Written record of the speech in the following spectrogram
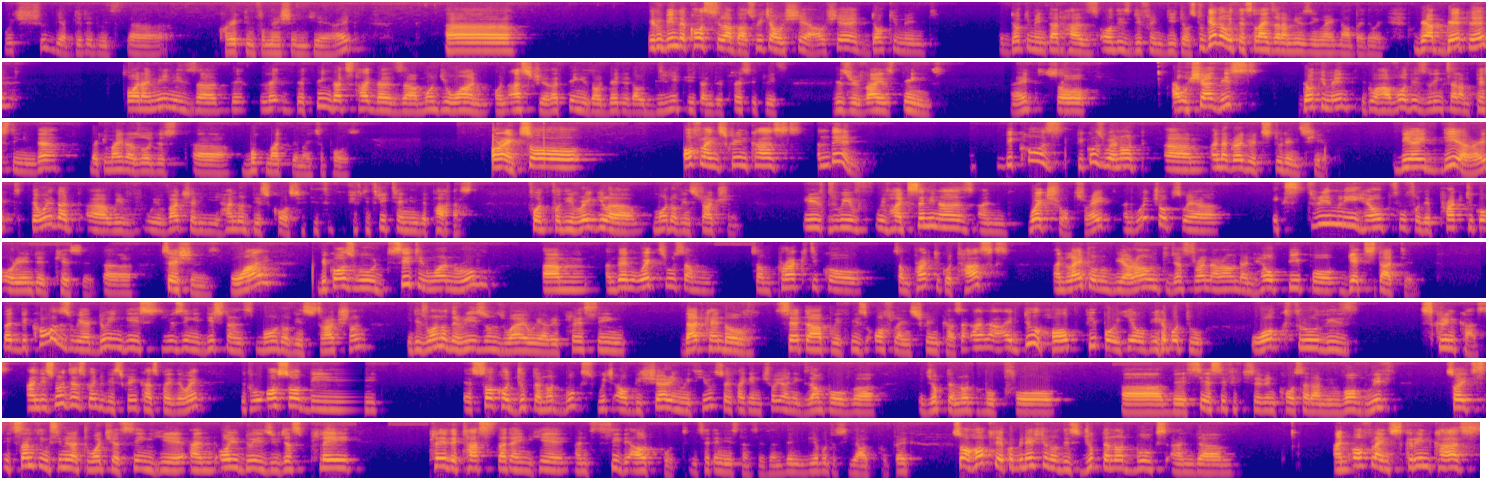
which should be updated with uh, correct information here, right? Uh, it will be in the course syllabus, which I'll share. I'll share a document a document that has all these different details, together with the slides that I'm using right now, by the way. They're updated. What I mean is uh, the, the thing that's tagged as uh, module one on Astria, that thing is outdated. I'll delete it and replace it with these revised things, right? So I will share this document. It will have all these links that I'm pasting in there, but you might as well just uh, bookmark them, I suppose. All right, so offline screencasts, and then because because we're not um, undergraduate students here, the idea, right, the way that uh, we've we've actually handled this course 5310 in the past for, for the regular mode of instruction is we've we've had seminars and workshops, right? And workshops were extremely helpful for the practical oriented cases uh, sessions. Why? Because we would sit in one room um, and then work through some some practical some practical tasks and Lighton will be around to just run around and help people get started. But because we are doing this using a distance mode of instruction, it is one of the reasons why we are replacing that kind of setup with these offline screencasts. And I do hope people here will be able to walk through these screencasts. And it's not just going to be screencasts, by the way, it will also be a so-called Jupyter notebooks, which I'll be sharing with you. So if I can show you an example of uh, a Jupyter notebook for uh, the CSC 57 course that I'm involved with. So it's, it's something similar to what you're seeing here. And all you do is you just play, play the tasks that are in here and see the output in certain instances, and then be able to see the output, right? So hopefully a combination of these Jupyter notebooks and, um, and offline screencasts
